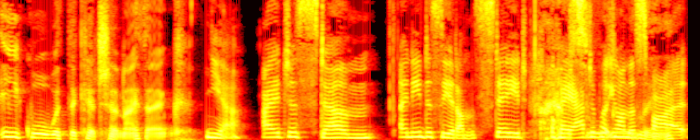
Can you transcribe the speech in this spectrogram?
equal with the kitchen, I think. Yeah. I just um I need to see it on the stage. Okay, Absolutely. I have to put you on the spot.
